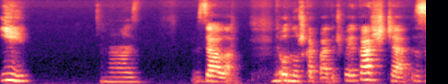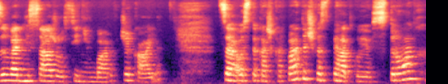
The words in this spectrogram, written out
і е, взяла одну шкарпеточку, яка ще з вернісажу осінніх барв чекає. Це ось така шкарпеточка з п'яткою Стронг,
